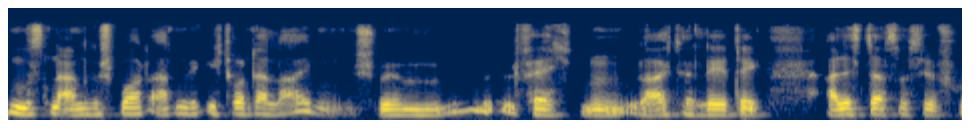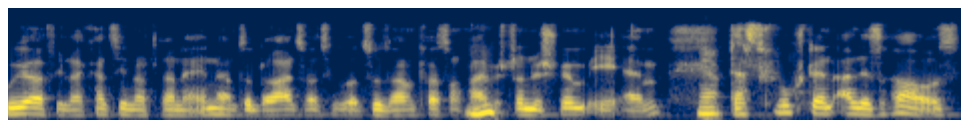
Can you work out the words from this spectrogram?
mussten andere Sportarten wirklich drunter leiden. Schwimmen, Fechten, Leichtathletik, alles das, was wir früher, vielleicht kannst du dich noch dran erinnern, so 23 Uhr Zusammenfassung, mhm. halbe Stunde Schwimm-EM, ja. das flucht dann alles raus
